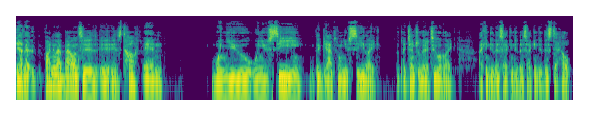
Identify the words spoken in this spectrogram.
Yeah, that, finding that balance is, is, is tough, and when you when you see the gaps, when you see like the potential there too of like, I can do this, I can do this, I can do this to help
